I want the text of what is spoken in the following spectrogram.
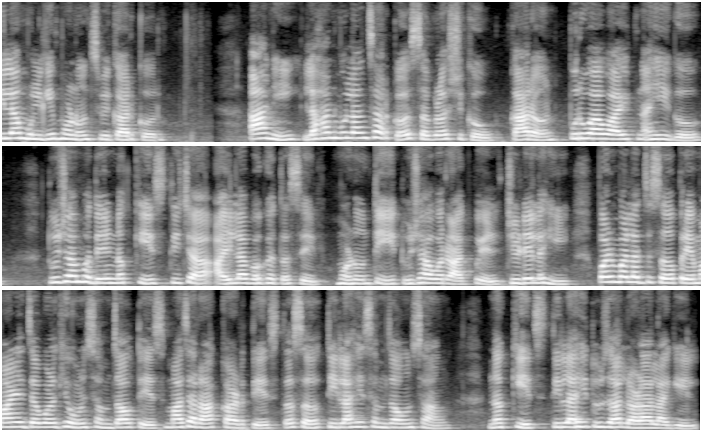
तिला मुलगी म्हणून स्वीकार कर. आणि लहान मुलांसारखं सगळं शिकव. कारण पूर्वा वाईट नाही ग. तुझ्यामध्ये नक्कीच तिच्या आईला बघत असेल. म्हणून ती तुझ्यावर रागवेल चिडेलही. पण मला जसं प्रेमाने जवळ घेऊन समजावतेस माझा राग काढतेस तसं तिलाही समजावून सांग. नक्कीच तिलाही तुझा लळा लागेल.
